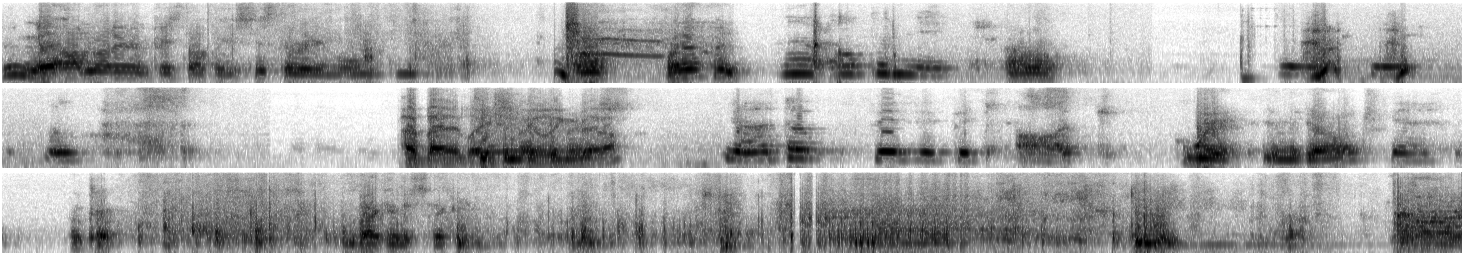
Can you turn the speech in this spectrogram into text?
No, I'm not even pissed off at your sister anymore. Oh, what happened? No, open it. Oh. Are they at least Make a feeling mess? better? Yeah, the vivid bit odd. Where? In the garage? Yeah. Okay. Back in a second. Uh,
